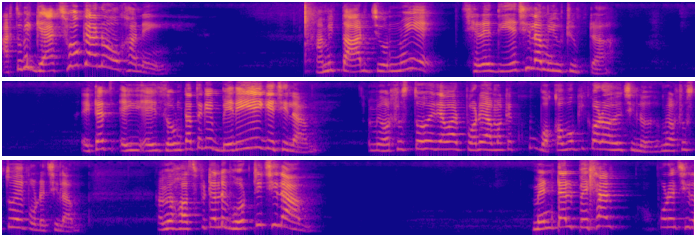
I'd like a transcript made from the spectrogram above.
আর তুমি গেছো কেন ওখানে? আমি তার জন্যই ছেড়ে দিয়েছিলাম ইউটিউবটা এটা এই এই জোনটা থেকে বেরিয়েই গেছিলাম। আমি অসুস্থ হয়ে যাওয়ার পরে আমাকে খুব বকাবকি করা হয়েছিল। আমি অসুস্থ হয়ে পড়েছিলাম। আমি হসপিটালে ভর্তি ছিলাম। মেন্টাল প্রেশার পড়েছিল।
